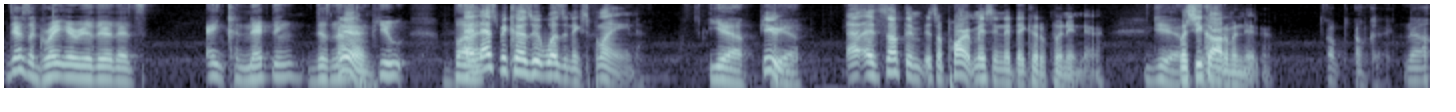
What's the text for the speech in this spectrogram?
there's a gray area there that's ain't connecting, does not Yeah. compute. But and that's because it wasn't explained. yeah, Period. Uh, it's something. It's a part missing that they could have put in there. yeah, yeah. But she called him a nigga. Oh, okay. No.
